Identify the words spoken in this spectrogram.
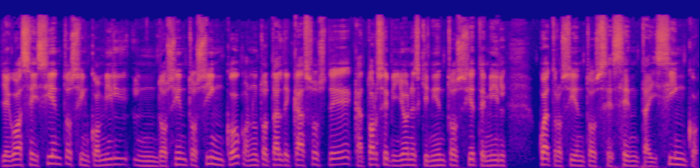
llegó a 605.205, con un total de casos de 14.507.465.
